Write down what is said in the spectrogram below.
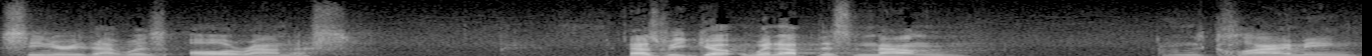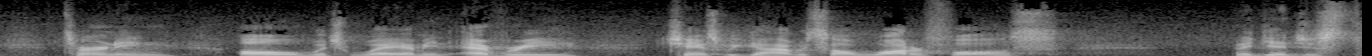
scenery that was all around us. As we go, went up this mountain, climbing, turning all which way, I mean, every chance we got, we saw waterfalls. And again, just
